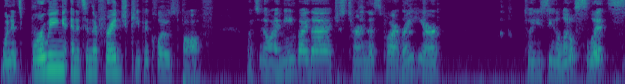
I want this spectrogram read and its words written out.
When it's brewing and it's in the fridge, keep it closed off. What do I mean by that? Just turn this part right here until you see the little slits.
